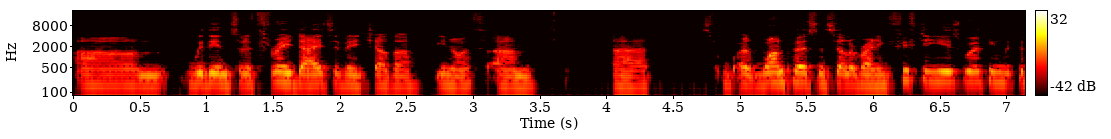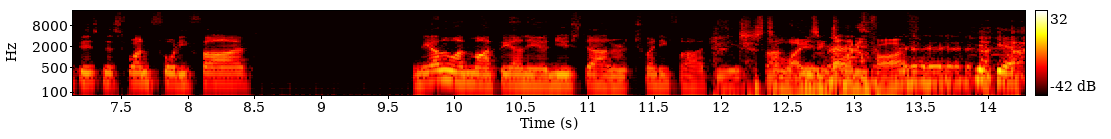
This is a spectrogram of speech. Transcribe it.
um, within sort of three days of each other, you know, um, uh, one person celebrating 50 years working with the business, one 45, and the other one might be only a new starter at 25 years. Just a but, you lazy know, 25. Yeah.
